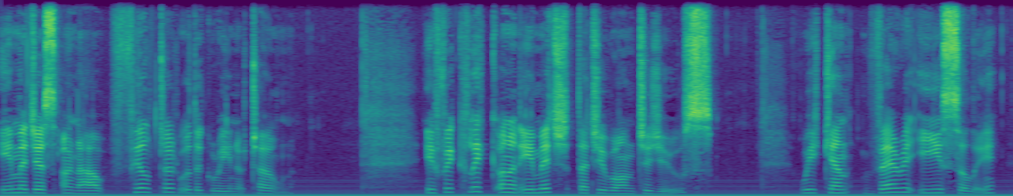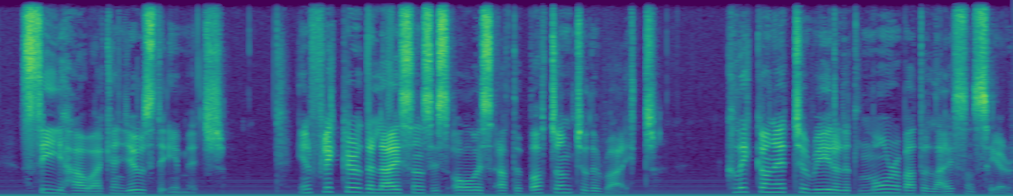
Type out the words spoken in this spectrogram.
Images are now filtered with a greener tone. If we click on an image that you want to use, we can very easily see how I can use the image. In Flickr the license is always at the bottom to the right. Click on it to read a little more about the license here.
